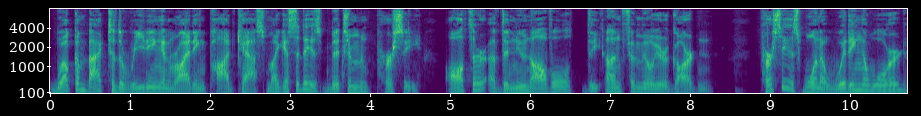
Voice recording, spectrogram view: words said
Welcome back to the Reading and Writing Podcast. My guest today is Benjamin Percy, author of the new novel, The Unfamiliar Garden. Percy has won a Whiting Award,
